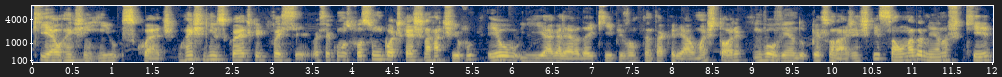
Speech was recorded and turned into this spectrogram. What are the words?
que é o Henshin Rio Squad. O Henshin Rio Squad, o que, que vai ser? Vai ser como se fosse um podcast narrativo. Eu e a galera da equipe vão tentar criar uma história envolvendo personagens que são nada menos que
